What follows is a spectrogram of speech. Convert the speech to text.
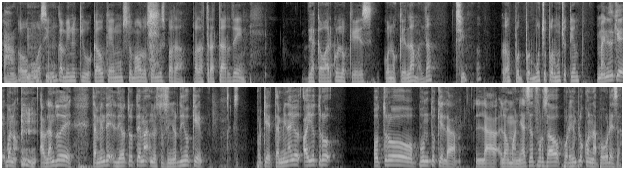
Ajá, O, o ha sido un camino equivocado que hemos tomado los hombres para, para tratar de, de acabar con lo que es con lo que es la maldad, Sí. ¿verdad? Por, por mucho, por mucho tiempo. Imagínense que, bueno, hablando de también de, de otro tema, nuestro Señor dijo que, porque también hay, hay otro, otro punto que la, la, la humanidad se ha esforzado, por ejemplo, con la pobreza.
